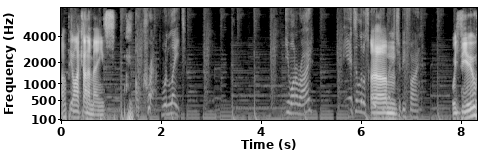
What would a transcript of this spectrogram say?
I hope you like animes. Oh crap, we're late. You want to ride? It's a little Um, it should be fine. With you?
